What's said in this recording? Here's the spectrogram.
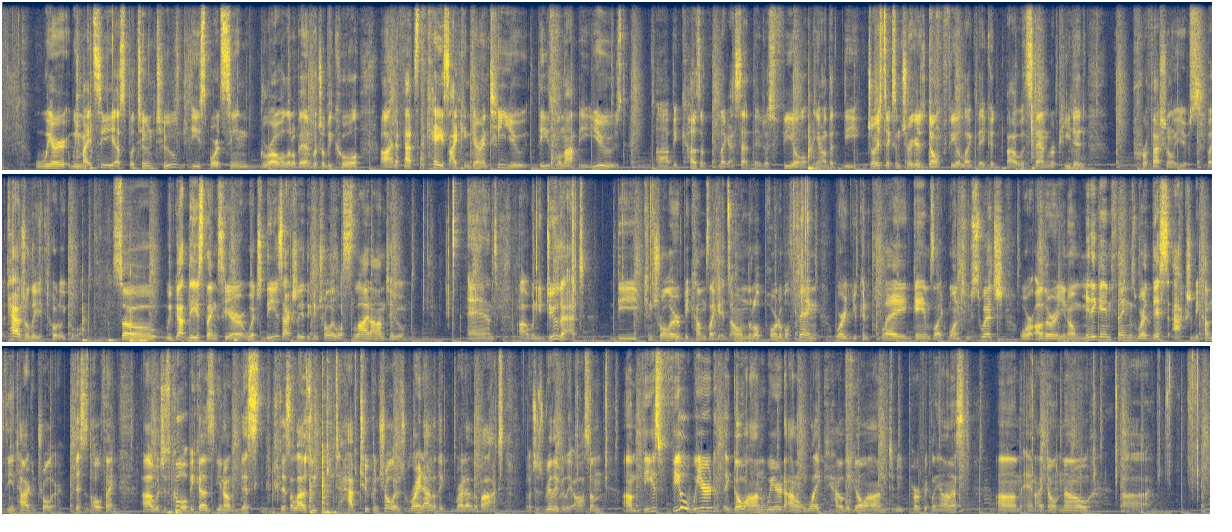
we're we might see a Splatoon 2 esports scene grow a little bit which will be cool. Uh, and if that's the case I can guarantee you these will not be used uh, because of like I said they just feel you know that the joysticks and triggers don't feel like they could uh, withstand repeated professional use. But casually totally cool so we've got these things here which these actually the controller will slide onto. And uh, when you do that the controller becomes like its own little portable thing where you can play games like 1-2-Switch or other you know mini game things where this actually becomes the entire controller. This is the whole thing uh, which is cool because you know this this allows you to have two controllers right out of the right out of the box which is really really awesome. Um, these feel weird. They go on weird. I don't like how they go on to be perfectly honest. Um, and I don't know uh,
